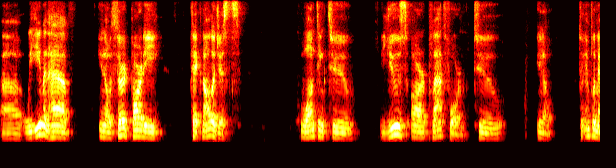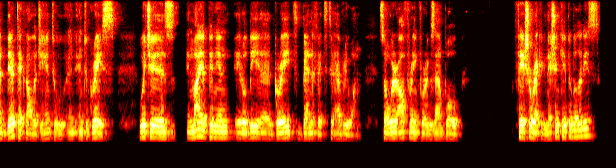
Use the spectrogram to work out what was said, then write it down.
Uh, we even have, you know, third-party technologists wanting to use our platform to, you know, to implement their technology into into Grace, which is, in my opinion, it'll be a great benefit to everyone. So we're offering, for example, facial recognition capabilities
